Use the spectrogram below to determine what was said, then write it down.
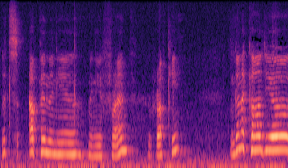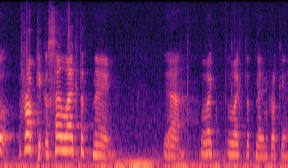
let's open a new a new friend, Rocky. I'm gonna call you Rocky because I like that name. Yeah, like like that name, Rocky.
